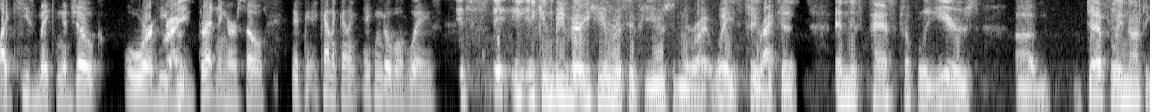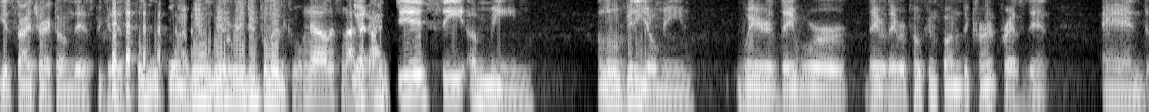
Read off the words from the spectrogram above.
like he's making a joke or he's Right. threatening her. So it, it kind of kind of it can go both ways. it's it, it it can be very humorous if used in the right ways too Right. because in this past couple of years um definitely not to get sidetracked on this because it's political we don't, we don't really do political No, let's not but i did see a meme a little video meme where they were they were they were poking fun of the current president and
